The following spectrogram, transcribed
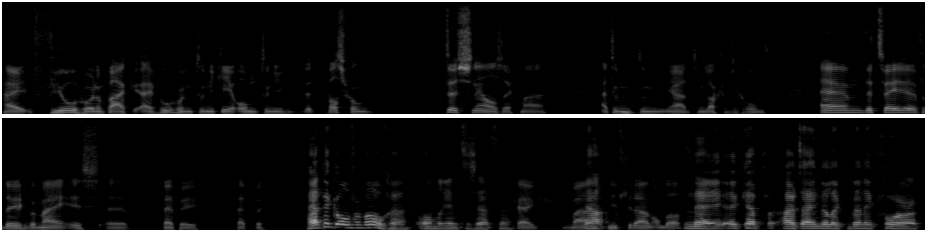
Hij viel gewoon een paar keer. Hij viel gewoon toen een keer om. Toen hij, het was gewoon te snel, zeg maar. En toen, toen, ja, toen lag hij op de grond. Ehm, de tweede verdediger bij mij is eh Pepe. Pepe. Heb ik overwogen om erin te zetten. Kijk, maar Ja. niet gedaan omdat. Nee, ik heb uiteindelijk ben ik voor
